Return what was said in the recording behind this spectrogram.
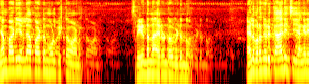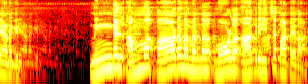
ഞാൻ പാടിയ എല്ലാ പാട്ടും മോൾക്ക് ഇഷ്ടമാണ്. ശ്രീകണ്ഠൻ നായരുണ്ടോ വിടുന്നു. അയാൾ പറഞ്ഞൊരു കാര്യം ചെയ്യും അങ്ങനെയാണെങ്കിൽ. നിങ്ങൾ അമ്മ പാടണമെന്ന് മോൾ ആഗ്രഹിച്ച പാട്ട് ഏതാണ്?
